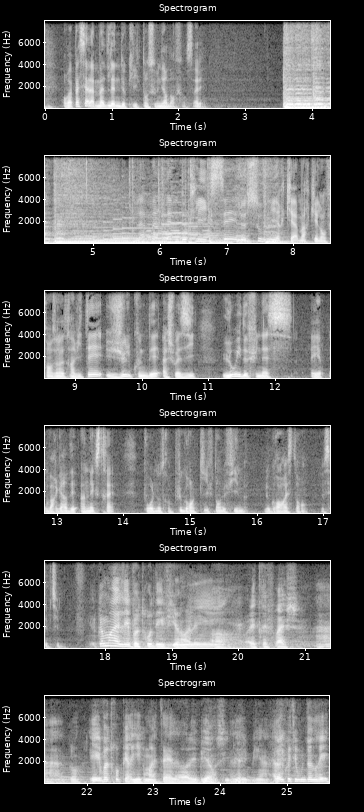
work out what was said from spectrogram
On va passer à la Madeleine de Clic, ton souvenir d'enfance. Allez. La Madeleine de Clic, c'est le souvenir qui a marqué l'enfance de notre invité. Jules Koundé a choisi Louis de Funès. Et on va regarder un extrait pour notre plus grand kiff dans le film Le Grand Restaurant, le septième. Comment elle est, votre eau Elle est... elle est très fraîche. Ah, bon. Et votre eau Perrier, comment est-elle? Elle est bien aussi, bien. Elle est bien. Alors écoutez, vous me donnerez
